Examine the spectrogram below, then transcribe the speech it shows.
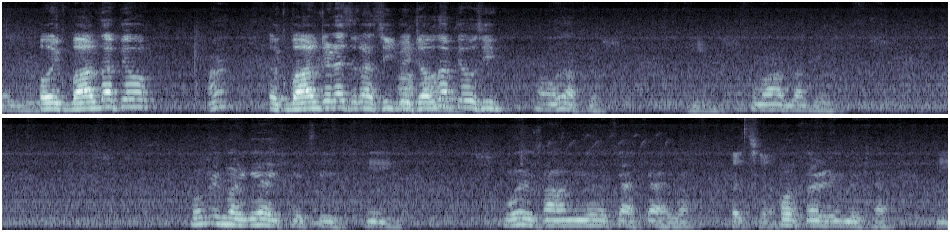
ਲੱਗੀ ਉਹ ਇਕਬਾਲ ਦਾ ਪਿਓ? ਹਾਂ? ਇਕਬਾਲ ਜਿਹੜਾ 84 ਚ ਬੈਠਾ ਉਹਦਾ ਪਿਓ ਸੀ? ਉਹਦਾ ਪਿਓ। ਕੁਮਾਰ ਦਾ ਪਿਓ। ਉਹ ਵੀ ਮਰ ਗਿਆ ਇਸ ਵਿੱਚ ਹੀ। ਹੂੰ। ਉਹ ਸਾਹਮਣੇ ਚਾਚਾ ਹੈਗਾ। ਅੱਛਾ। ਉਹ ਕਰ ਲਈ ਬੈਠਾ ਹੂੰ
